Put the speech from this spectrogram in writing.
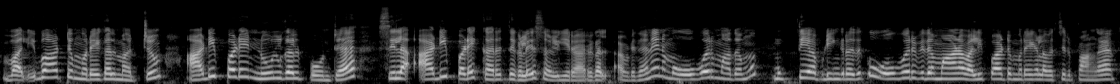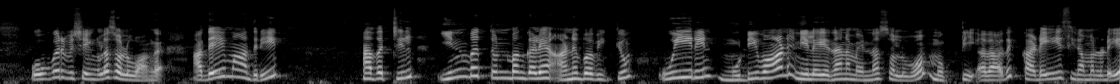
வழிபாட்டு முறைகள் மற்றும் அடிப்படை நூல்கள் போன்ற சில அடிப்படை கருத்துக்களை சொல்கிறார்கள். அப்படிதானே நம்ம ஒவ்வொரு மதமும் முக்தி அப்படிங்கிறதுக்கு ஒவ்வொரு விதமான வழிபாட்டு முறைகளை வச்சுருப்பாங்க. ஒவ்வொரு விஷயங்களும் சொல்லுவாங்க. அதே மாதிரி அவற்றில் இன்பத் துன்பங்களை அனுபவிக்கும் உயிரின் முடிவான நிலையை தான் நம்ம என்ன சொல்லுவோம்? முக்தி. அதாவது கடைசி நம்மளுடைய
